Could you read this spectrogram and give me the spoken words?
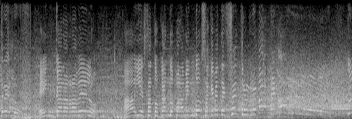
3-2. Encara Ravelo. Ahí está tocando para Mendoza que mete el centro, el remate. ¡Gol!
